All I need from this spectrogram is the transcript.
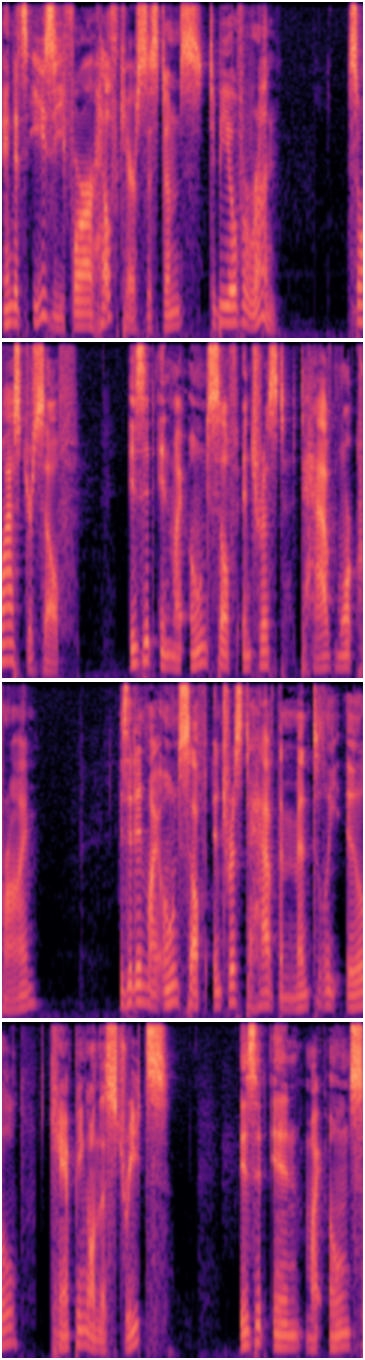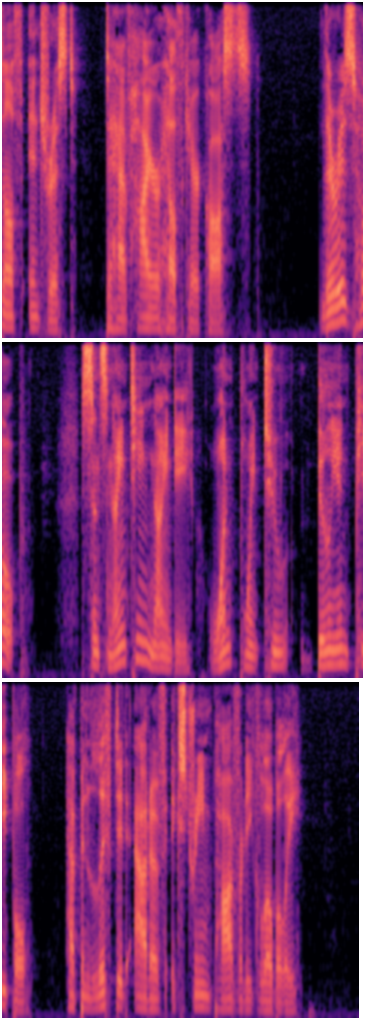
And it's easy for our healthcare systems to be overrun. So ask yourself is it in my own self interest to have more crime? Is it in my own self interest to have the mentally ill camping on the streets? Is it in my own self interest to have higher healthcare costs? There is hope. Since 1990, 1.2 billion people have been lifted out of extreme poverty globally.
